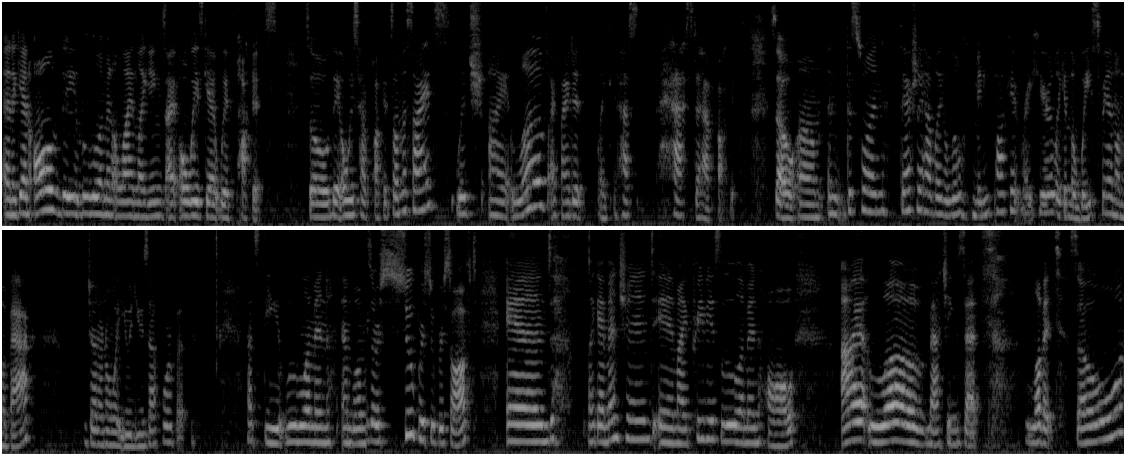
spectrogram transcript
and again all of the Lululemon Align leggings I always get with pockets. So they always have pockets on the sides which I love. I find it like it has has to have pockets. So, um, and this one, they actually have like a little mini pocket right here, like in the waistband on the back, which I don't know what you would use that for, but that's the Lululemon emblem. These are super, super soft. And like I mentioned in my previous Lululemon haul, I love matching sets. Love it. So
